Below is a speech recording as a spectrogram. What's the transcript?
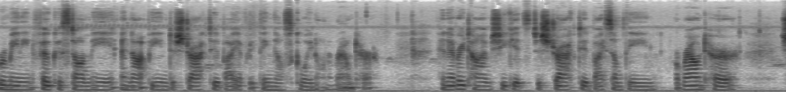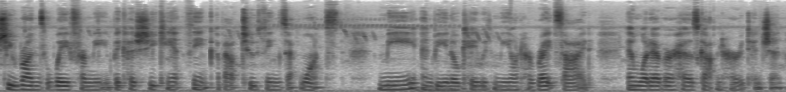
remaining focused on me and not being distracted by everything else going on around her. And every time she gets distracted by something around her, she runs away from me because she can't think about two things at once me and being okay with me on her right side and whatever has gotten her attention.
